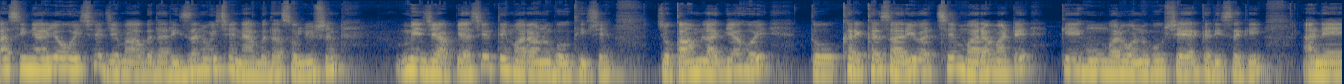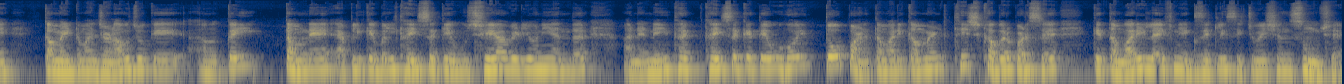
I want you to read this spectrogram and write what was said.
આ સિનારીઓ હોય છે, જેમાં આ બધા રીઝન હોય છે ને આ બધા સોલ્યુશન મેં જે આપ્યા છે તે મારા અનુભવથી છે. જો કામ લાગ્યા હોય તો ખરેખર સારી વાત છે મારા માટે કે હું મારો અનુભવ શેર કરી શકી અને કમેન્ટમાં જણાવજો કે કઈ તમને એપ્લિકેબલ થઈ શકે એવું છે આ વિડીયોની અંદર અને નહીં થઈ શકે તેવું હોય તો પણ તમારી કમેન્ટથી જ ખબર પડશે કે તમારી લાઈફની એક્ઝેક્ટલી સિચ્યુએશન શું છે.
